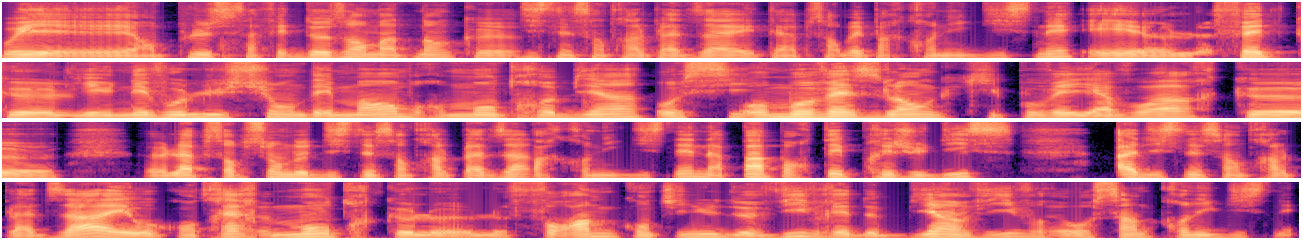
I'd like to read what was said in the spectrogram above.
Oui, et en plus, ça fait deux ans maintenant que Disney Central Plaza a été absorbé par Chronique Disney, et euh, le fait qu'il y ait une évolution des membres montre bien aussi aux mauvaises langues qu'il pouvait y avoir que l'absorption de Disney Central Plaza par Chronique Disney n'a pas porté préjudice à Disney Central Plaza, et au contraire montre que le, le forum continue de vivre et de bien vivre au sein de Chronique Disney.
